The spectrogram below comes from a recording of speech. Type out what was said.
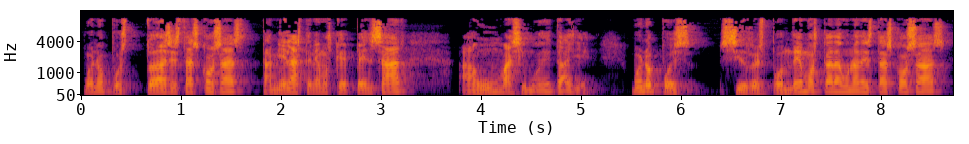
Bueno, pues todas estas cosas también las tenemos que pensar a un máximo detalle. Bueno, pues si respondemos cada una de estas cosas,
